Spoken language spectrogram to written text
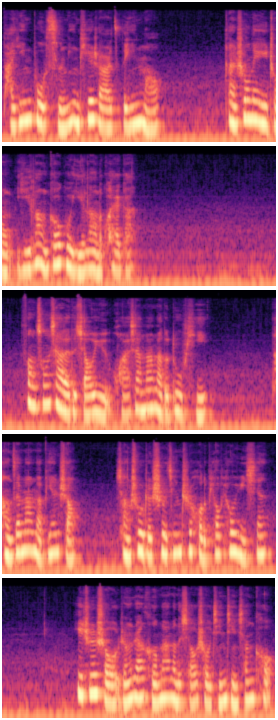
把阴部死命贴着儿子的阴毛，感受那一种一浪高过一浪的快感。放松下来的小雨滑下妈妈的肚皮，躺在妈妈边上。享受着射精之后的飘飘欲仙，一只手仍然和妈妈的小手紧紧相扣。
